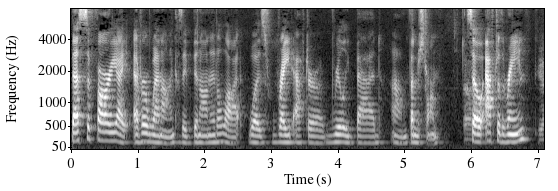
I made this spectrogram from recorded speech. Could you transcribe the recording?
best safari I ever went on because I've been on it a lot was right after a really bad um, thunderstorm. So after the rain, Yeah.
